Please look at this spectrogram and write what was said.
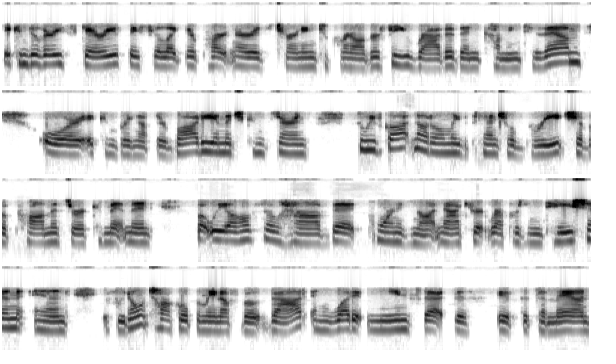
It can feel very scary if they feel like their partner is turning to pornography rather than coming to them, or it can bring up their body image concerns. So we've got not only the potential breach of a promise or a commitment, but we also have that porn is not an accurate representation. And if we don't talk openly enough about that and what it means that this, if it's a man,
